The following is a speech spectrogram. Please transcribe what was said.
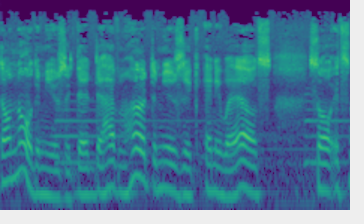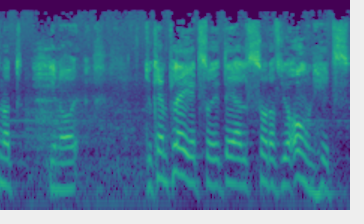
don't know the music. They, they haven't heard the music anywhere else. So it's not, you know, you can play it so they are sort of your own hits.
